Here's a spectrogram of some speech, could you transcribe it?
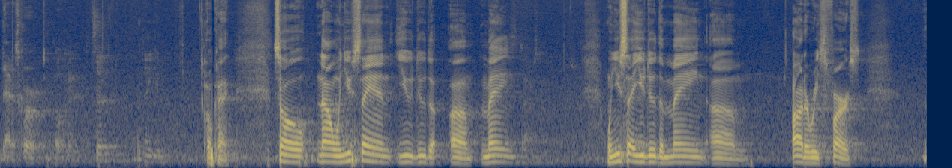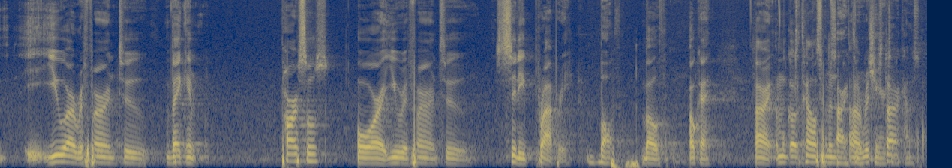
That is correct. Okay, so, thank you. Okay. So now, when you saying you do the um, main, when you say you do the main um, arteries first, you are referring to vacant parcels, or you referring to city property? Both. Both? Okay. All right, I'm gonna go to Councilman Sorry, uh, Richard chair, to the Stark. council.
